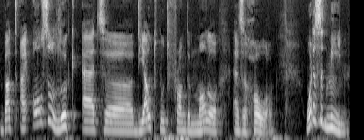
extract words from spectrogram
but I also look at uh, the output from the model as a whole. What does it mean?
